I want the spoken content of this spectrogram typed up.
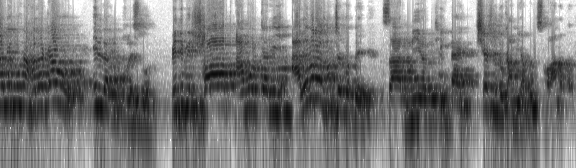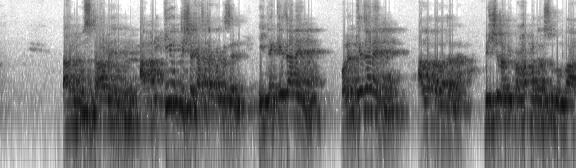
আলিমুনা হালাকাউ ইল্লাল মুখলিসুন। পৃথিবীর সব আমলকারী আলেমেরা ধ্বংসের মধ্যে যার নিয়ত ঠিক নাই, সে শুধু কামিয়াব বলি সুবহানাল্লাহ। তাহলে বুঝতে হবে, আপনি কি উদ্দেশ্যে কাজটা করতেছেন, এইটা কে জানেন? বলেন, কে জানেন? আল্লাহ তালা জানেন। বিশ্বনবী মুহাম্মদ রাসূলুল্লাহ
